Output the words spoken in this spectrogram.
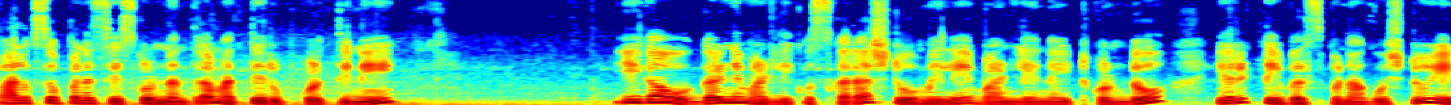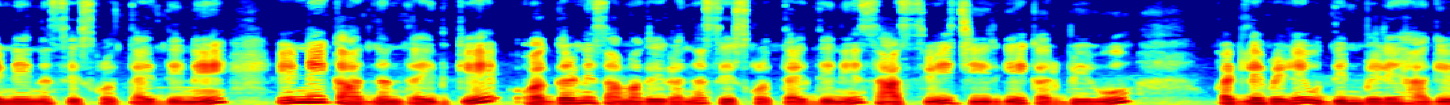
ಪಾಲಕ್ ಸೊಪ್ಪನ್ನು ಸೇರಿಸ್ಕೊಂಡ ನಂತರ ಮತ್ತೆ ರುಬ್ಕೊಳ್ತೀನಿ. ಈಗ ಒಗ್ಗರಣೆ ಮಾಡಲಿಕ್ಕೋಸ್ಕರ ಸ್ಟೋವ್ ಮೇಲೆ ಬಾಣಲೆಯನ್ನು ಇಟ್ಕೊಂಡು ಎರಡು ಟೇಬಲ್ ಸ್ಪೂನ್ ಆಗುವಷ್ಟು ಎಣ್ಣೆಯನ್ನು ಸೇರಿಸ್ಕೊಳ್ತಾ ಇದ್ದೀನಿ. ಎಣ್ಣೆ ಕಾದ ನಂತರ ಇದಕ್ಕೆ ಒಗ್ಗರಣೆ ಸಾಮಗ್ರಿಗಳನ್ನು ಸೇರಿಸ್ಕೊಳ್ತಾ ಇದ್ದೀನಿ. ಸಾಸಿವೆ, ಜೀರಿಗೆ, ಕರಿಬೇವು, ಕಡಲೆಬೇಳೆ, ಉದ್ದಿನಬೇಳೆ ಹಾಗೆ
